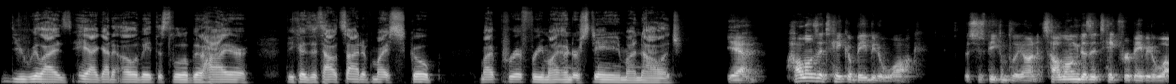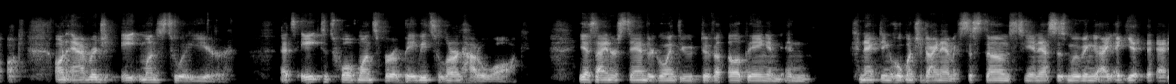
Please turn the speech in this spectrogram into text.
you realize, hey, I got to elevate this a little bit higher because it's outside of my scope, my periphery, my understanding, my knowledge. Yeah. How long does it take a baby to walk? Let's just be completely honest. How long does it take for a baby to walk? On average, eight months to a year. That's eight to 12 months for a baby to learn how to walk. Yes, I understand they're going through developing and, and connecting a whole bunch of dynamic systems. CNS is moving. I, I get that.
